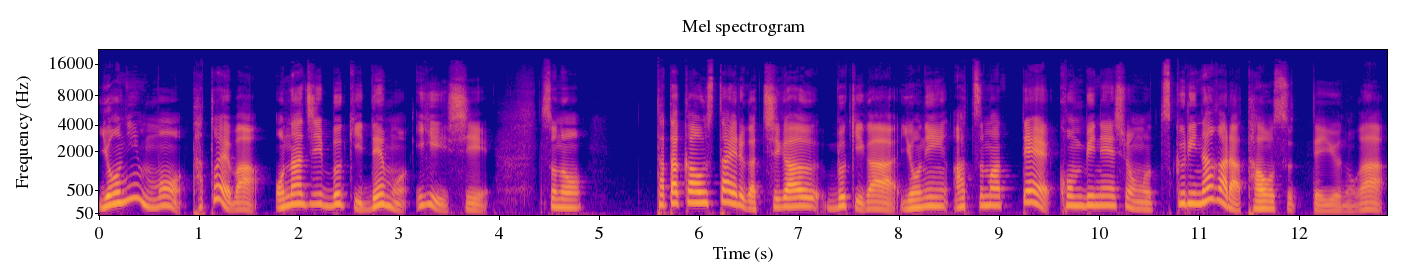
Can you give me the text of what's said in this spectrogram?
4人も例えば同じ武器でもいいしその戦うスタイルが違う武器が4人集まってコンビネーションを作りながら倒すっていうのが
